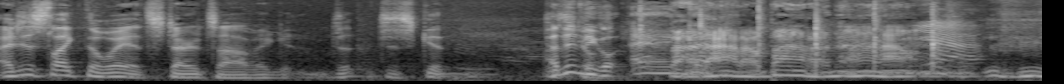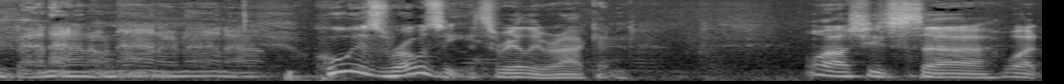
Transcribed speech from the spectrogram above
I just like the way it starts off. It j- just get. I think they go. Yeah. Who is Rosie? It's really rocking. Well, she's uh, what?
